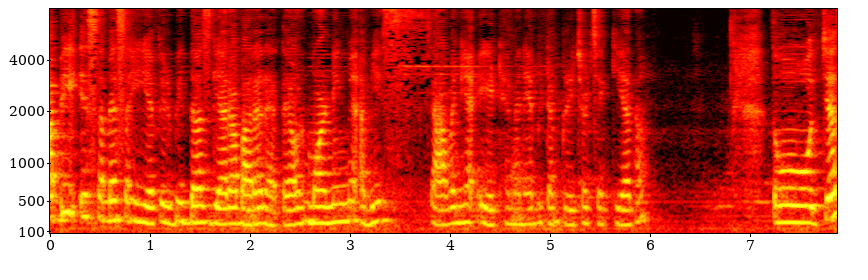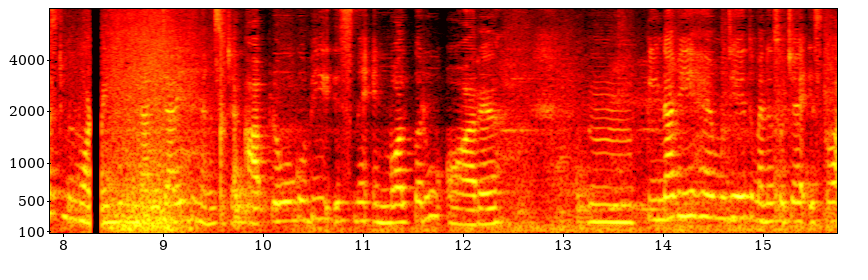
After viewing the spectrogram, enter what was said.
अभी इस समय सही है, फिर भी दस, ग्यारह, बारह रहता है, और मॉर्निंग में अभी सेवन या एट है, मैंने अभी टेम्परेचर चेक किया था। तो जस्ट मैं मॉर्निंग में बनाने जा रही थी, मैंने सोचा आप लोगों को भी इसमें इन्वॉल्व करूँ, और पीना भी है मुझे तो मैंने सोचा है इसका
